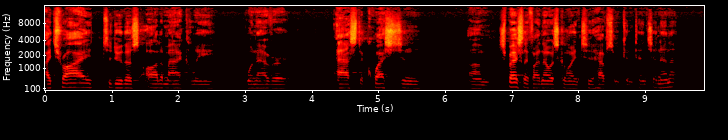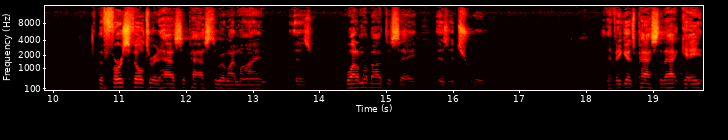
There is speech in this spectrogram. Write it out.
I try to do this automatically whenever asked a question, um, especially if I know it's going to have some contention in it. The first filter it has to pass through in my mind is what I'm about to say, is it true? And if it gets past that gate,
